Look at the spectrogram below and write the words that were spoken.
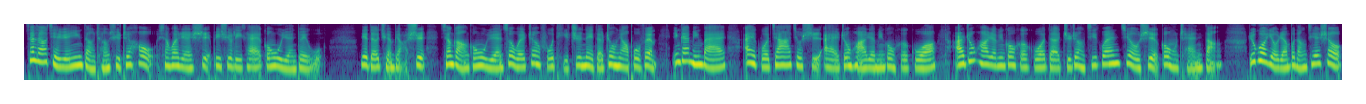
在了解原因等程序之后，相关人士必须离开公务员队伍。”聂德权表示，香港公务员作为政府体制内的重要部分，应该明白，爱国家就是爱中华人民共和国，而中华人民共和国的执政机关就是共产党。如果有人不能接受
